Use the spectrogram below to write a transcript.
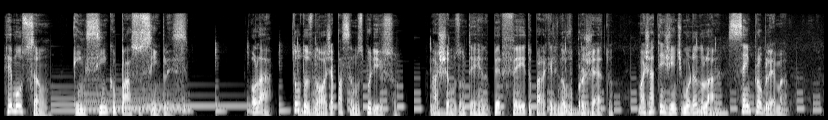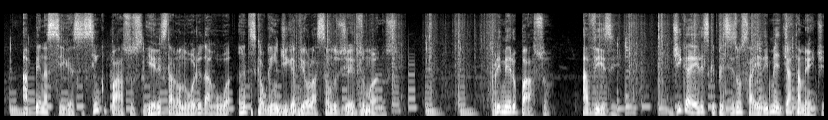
Remoção em cinco passos simples. Olá, todos nós já passamos por isso. Achamos um terreno perfeito para aquele novo projeto, mas já tem gente morando lá, sem problema. Apenas siga esses cinco passos e eles estarão no olho da rua antes que alguém diga violação dos direitos humanos. Primeiro passo. Avise. Diga a eles que precisam sair imediatamente.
